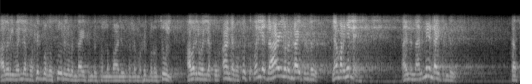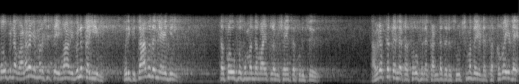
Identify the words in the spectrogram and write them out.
അവരിൽ വല്ല മുഹിബ് റസൂലുകൾ ഉണ്ടായിട്ടുണ്ട് സല്ലല്ലാഹു അലൈഹി വസല്ലം. മുഹിബ് റസൂൽ. അവരിൽ വല്ല ഖുർആന്റെ വലിയ ദാഴികൾ ഉണ്ടായിട്ടുണ്ട്. ഞാൻ പറഞ്ഞില്ലേ? അതിൽ നന്മയുണ്ടായിട്ടുണ്ട്. തസൗഫിനെ വളരെ വിമർശിച്ച ഇമാം ഇബിന് കയ്യും ഒരു കിതാബ് തന്നെ എഴുതി തസൗഫ് സംബന്ധമായിട്ടുള്ള വിഷയത്തെക്കുറിച്ച്. അവരൊക്കെ തന്നെ തസൗഫിനെ കണ്ടതൊരു സൂക്ഷ്മതയുടെ തക്വയുടെ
